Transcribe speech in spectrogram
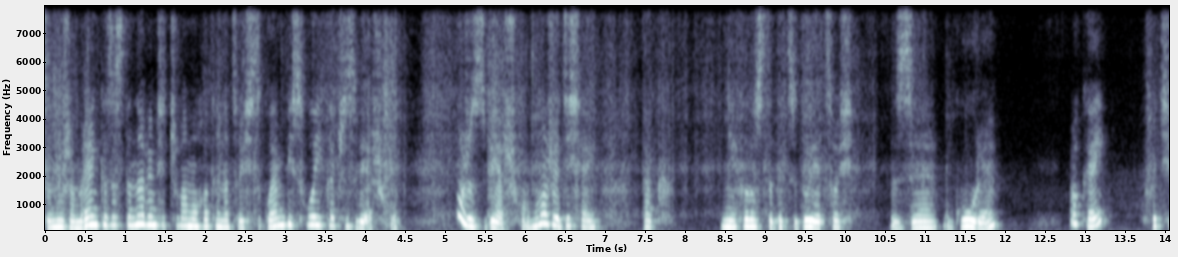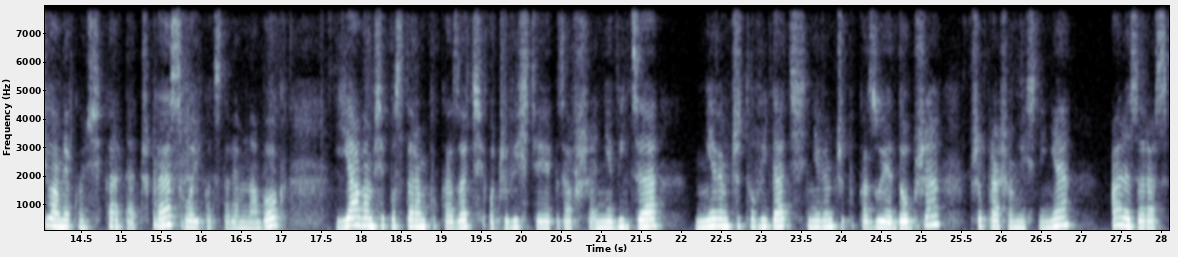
zanurzam rękę, zastanawiam się, czy mam ochotę na coś z głębi słoika, czy z wierzchu. Może z wierzchu, może dzisiaj tak niech los zadecyduje coś z góry. Ok, chwyciłam jakąś karteczkę, słoik odstawiam na bok. Ja Wam się postaram pokazać. Oczywiście, jak zawsze, nie widzę. Nie wiem, czy to widać, nie wiem, czy pokazuję dobrze. Przepraszam, jeśli nie, ale zaraz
